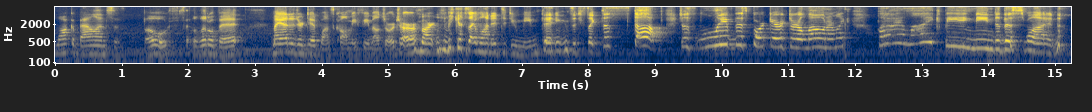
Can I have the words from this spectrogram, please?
walk a balance of both a little bit. My editor did once call me female George R. R. Martin because I wanted to do mean things, and she's like, "Just stop! Just leave this poor character alone." I'm like, "But I like being mean to this one."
